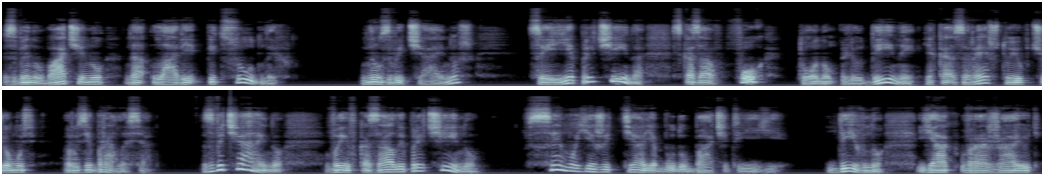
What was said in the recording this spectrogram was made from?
звинувачену на лаві підсудних. Ну, звичайно ж, це і є причина, сказав Фог тоном людини, яка зрештою в чомусь розібралася. Звичайно, ви вказали причину. Все моє життя я буду бачити її. Дивно, як вражають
